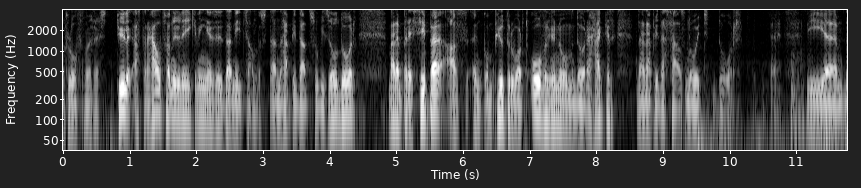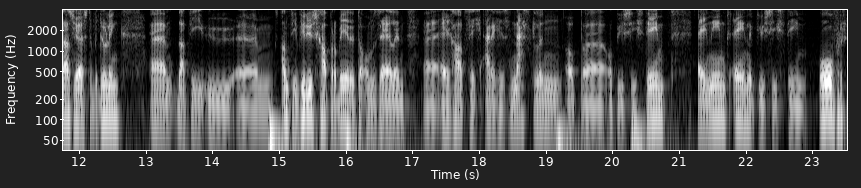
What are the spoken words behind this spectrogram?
Geloof me rust. Tuurlijk, als er geld van uw rekening is, is dat iets anders. Dan heb je dat sowieso door. Maar in principe, als een computer wordt overgenomen door een hacker, dan heb je dat zelfs nooit door. Eh, die, uh, dat is juist de bedoeling. Uh, dat hij uw ehm, antivirus gaat proberen te omzeilen. Eh, hij gaat zich ergens nestelen op, uh, op uw systeem. Hij neemt eigenlijk uw systeem over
